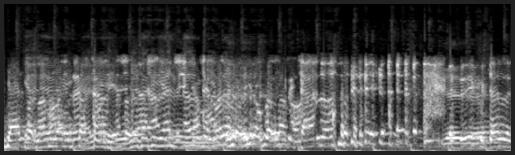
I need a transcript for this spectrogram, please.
Ya el Fernando ya, está perdiendo, ya, Estoy escuchando.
